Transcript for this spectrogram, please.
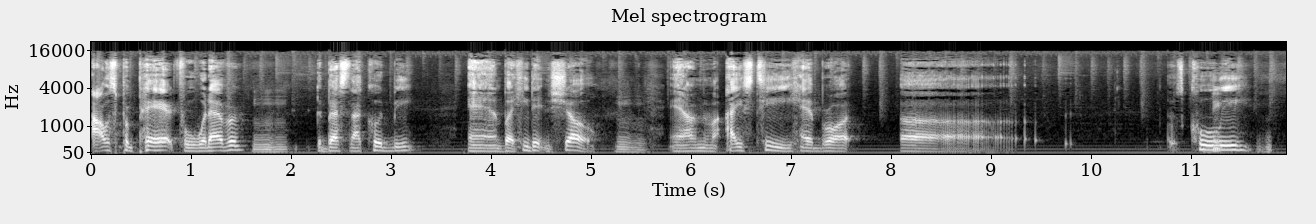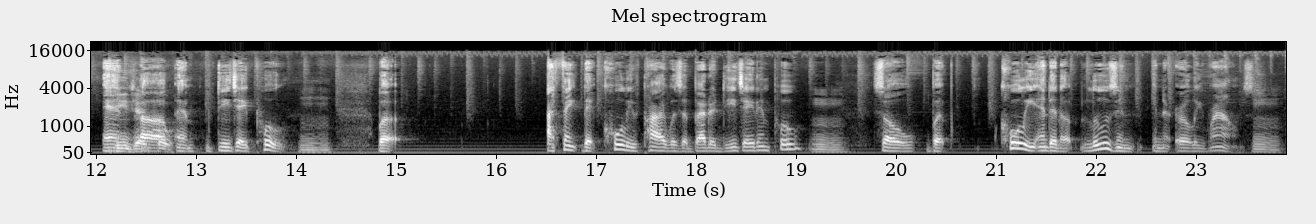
I was prepared for whatever, the best I could be, and but he didn't show. And I remember Ice T had brought uh, it was Cooley and DJ uh, and DJ Pooh, but I think that Cooley probably was a better DJ than Pooh. Mm-hmm. So, but Cooley ended up losing in the early rounds, mm-hmm.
